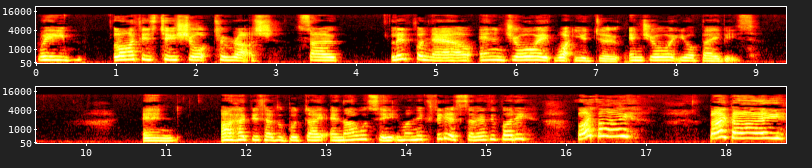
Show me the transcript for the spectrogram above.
We life is too short to rush. So live for now and enjoy what you do. Enjoy your babies. And I hope you have a good day and I will see you in my next video. So everybody, bye-bye. Bye-bye.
